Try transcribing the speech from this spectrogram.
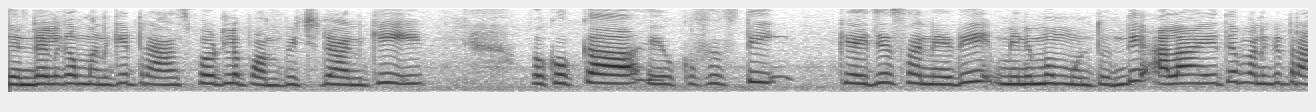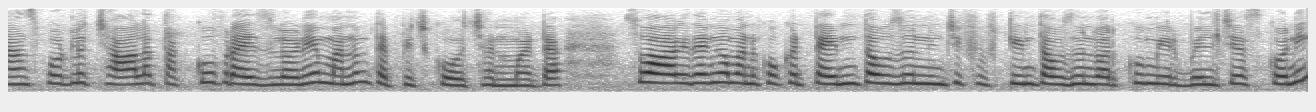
జనరల్గా మనకి ట్రాన్స్పోర్ట్లో పంపించడానికి ఒక్కొక్క ఒక ఫిఫ్టీ కేజెస్ అనేది మినిమం ఉంటుంది. అలా అయితే మనకి ట్రాన్స్పోర్ట్లో చాలా తక్కువ ప్రైస్లోనే మనం తెప్పించుకోవచ్చు అనమాట సో ఆ విధంగా మనకు ఒక టెన్ థౌజండ్ నుంచి ఫిఫ్టీన్ థౌజండ్ వరకు మీరు బిల్ చేసుకొని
